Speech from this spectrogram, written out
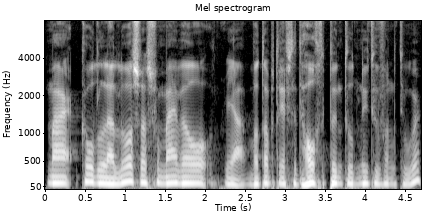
Maar Col de la Loze was voor mij wel, ja, wat dat betreft, het hoogtepunt tot nu toe van de Tour.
